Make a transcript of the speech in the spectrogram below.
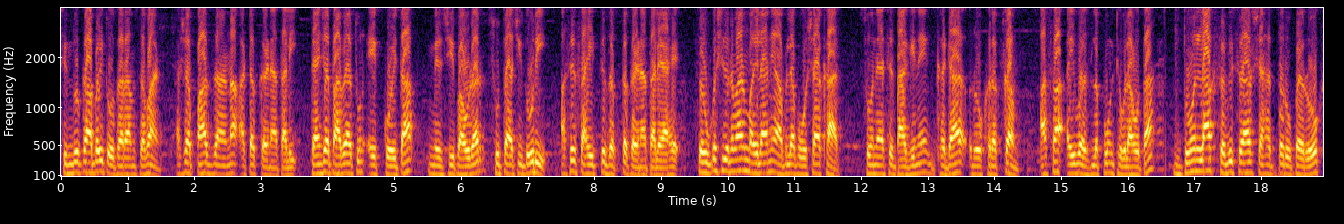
सिंधुकाबाई तोताराम चव्हाण अशा पाच जणांना अटक करण्यात आली. त्यांच्या ताब्यातून एक कोयता मिरची पावडर सुताची दोरी असे साहित्य जप्त करण्यात आले आहे. चौकशी दरम्यान महिलांनी आपल्या पोशाखात सोन्याचे दागिने घड्याळ रोख रक्कम असा ऐवज लपवून ठेवला होता. दोन लाख सव्वीस हजार शहात्तर रुपये रोख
